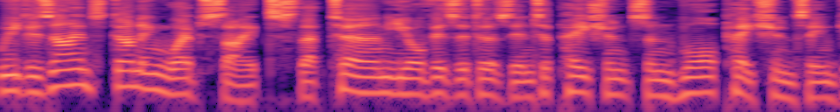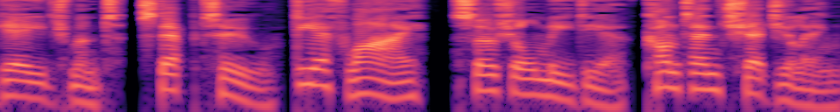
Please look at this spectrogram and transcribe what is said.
We design stunning websites that turn your visitors into patients and more patients engagement. Step 2. DFY, Social Media Content Scheduling.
